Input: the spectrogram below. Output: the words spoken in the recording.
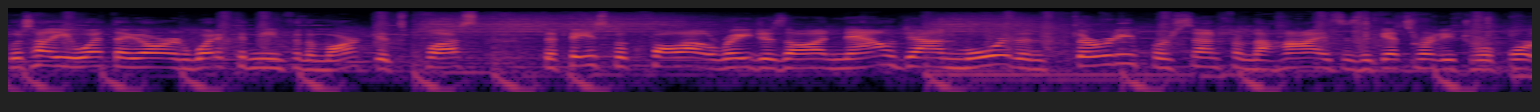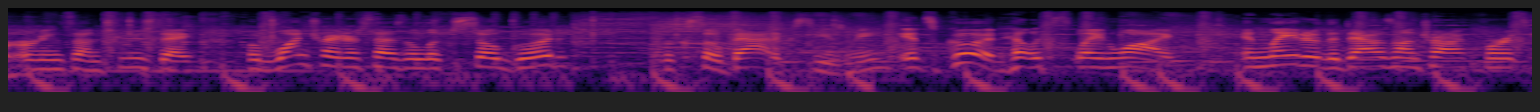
We'll tell you what they are and what it could mean for the markets. Plus, the Facebook fallout rages on, now down more than 30% from the highs as it gets ready to report earnings on Tuesday. But one trader says it looks so good looks so bad, excuse me. It's good. He'll explain why. And later, the Dow's on track for its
